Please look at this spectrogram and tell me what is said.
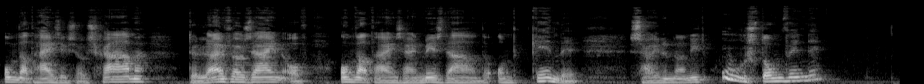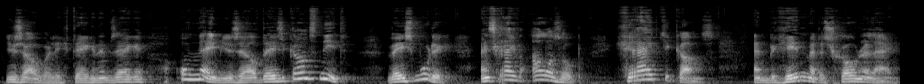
omdat hij zich zou schamen, te lui zou zijn of omdat hij zijn misdaden ontkende, zou je hem dan niet oerstom vinden? Je zou wellicht tegen hem zeggen: Ontneem jezelf deze kans niet. Wees moedig en schrijf alles op. Grijp je kans en begin met een schone lijn.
